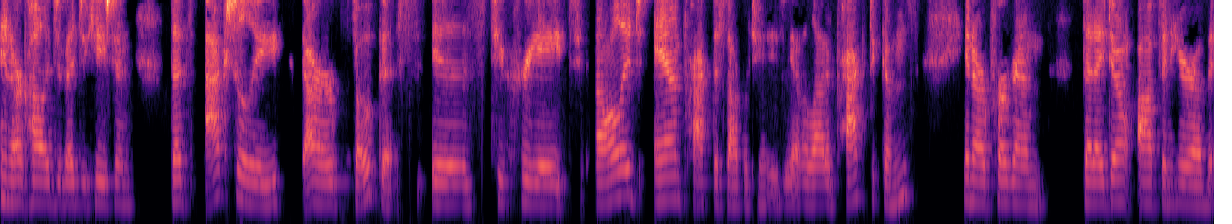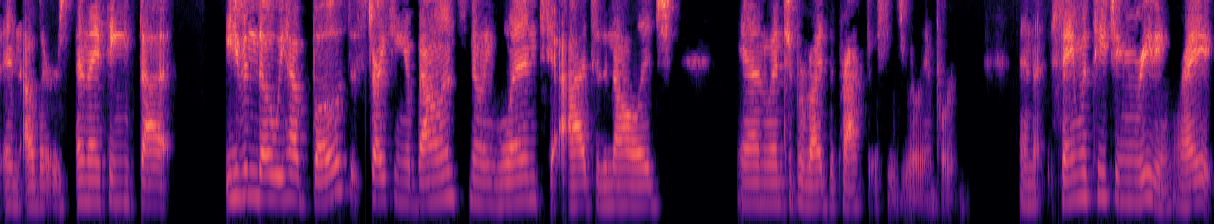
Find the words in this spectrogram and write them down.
in our College of Education that's actually our focus is to create knowledge and practice opportunities. We have a lot of practicums in our program that I don't often hear of in others. And I think that even though we have both, striking a balance, knowing when to add to the knowledge and when to provide the practice is really important. And same with teaching and reading, right?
